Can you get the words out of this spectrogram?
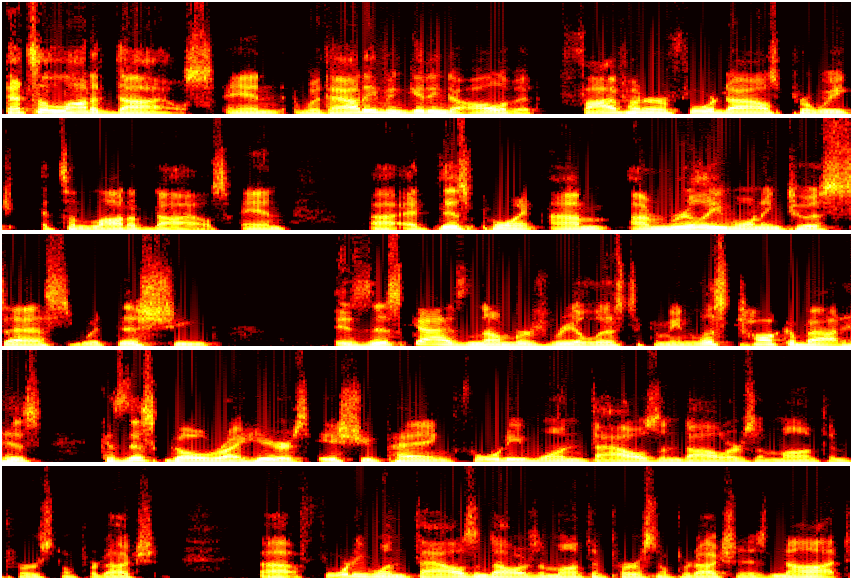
that's a lot of dials. And without even getting to all of it, 504 dials per week, it's a lot of dials. And uh, at this point, I'm, I'm really wanting to assess with this sheet, is this guy's numbers realistic? I mean, let's talk about his, because this goal right here is issue paying $41,000 a month in personal production. Uh, $41,000 a month in personal production is not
